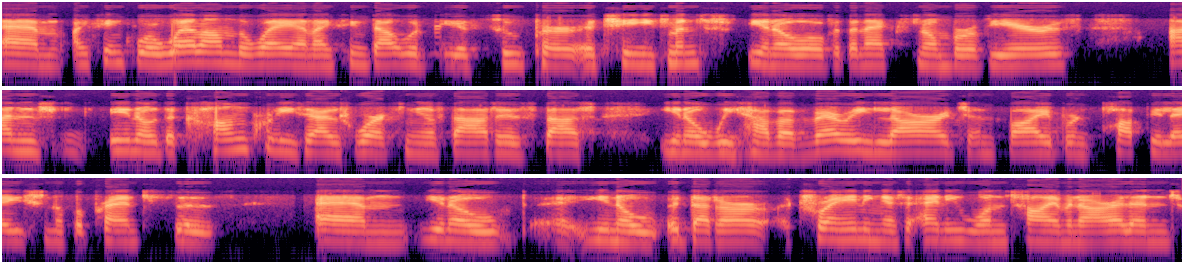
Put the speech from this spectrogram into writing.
um, I think we're well on the way, and I think that would be a super achievement, you know, over the next number of years. And, you know, the concrete outworking of that is that, you know, we have a very large and vibrant population of apprentices um, you know, uh, you know, that are training at any one time in Ireland,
